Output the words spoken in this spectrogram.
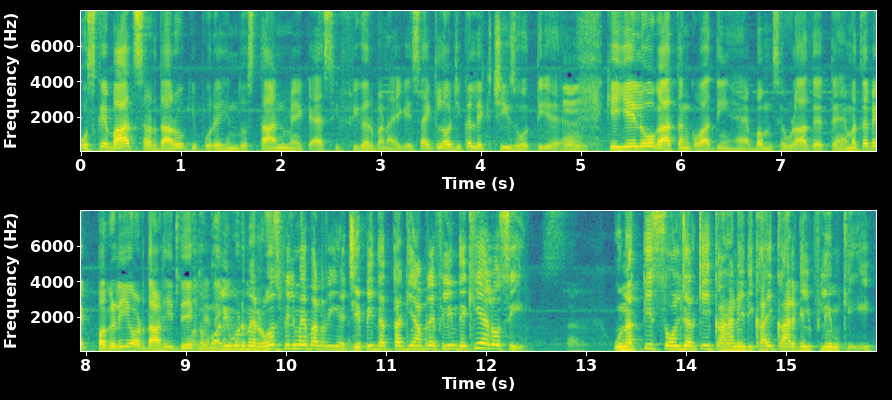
उसके बाद सरदारों की पूरे हिंदुस्तान में एक ऐसी फिगर बनाई गई साइकोलॉजिकल एक चीज़ होती है कि ये लोग आतंकवादी हैं बम से उड़ा देते हैं मतलब एक पगड़ी और दाढ़ी देख तो बॉलीवुड में रोज फ़िल्में बन रही है। जेपी दत्ता की आपने फ़िल्म देखी है एलओसी? उनतीस सोल्जर की कहानी दिखाई कारगिल फ़िल्म की,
